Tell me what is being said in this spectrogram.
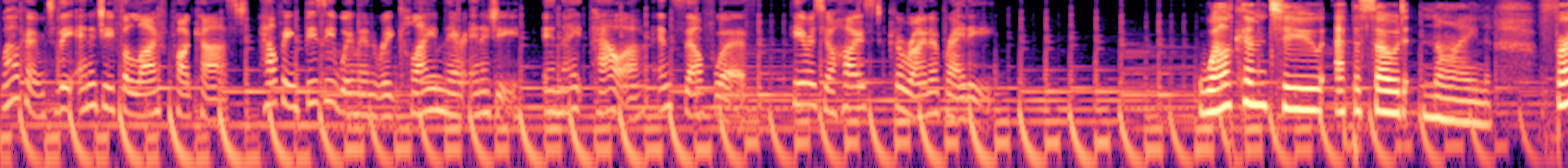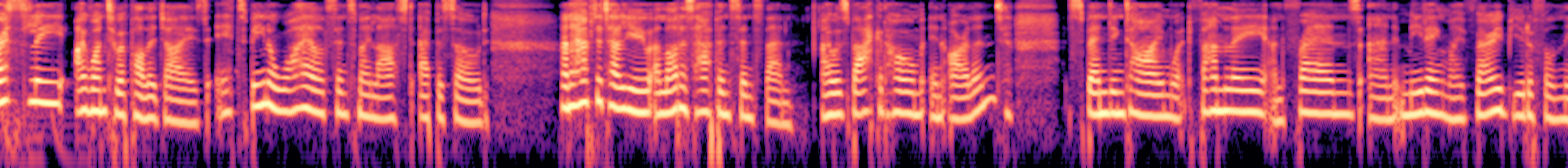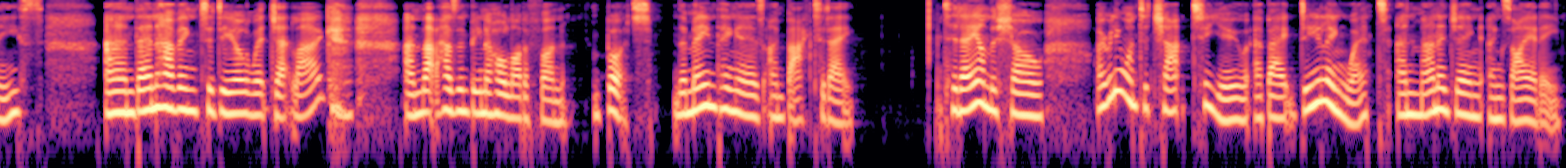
Welcome to the Energy for Life podcast, helping busy women reclaim their energy, innate power, and self worth. Here is your host, Corona Brady. Welcome to episode nine. Firstly, I want to apologize. It's been a while since my last episode, and I have to tell you, a lot has happened since then. I was back at home in Ireland, spending time with family and friends and meeting my very beautiful niece, and then having to deal with jet lag. And that hasn't been a whole lot of fun. But the main thing is, I'm back today. Today on the show, I really want to chat to you about dealing with and managing anxiety.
